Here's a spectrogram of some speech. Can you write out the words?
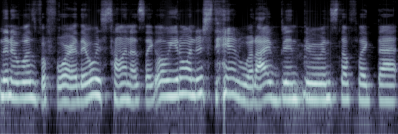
than it was before. They're always telling us, like, oh, you don't understand what I've been through and stuff like that.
